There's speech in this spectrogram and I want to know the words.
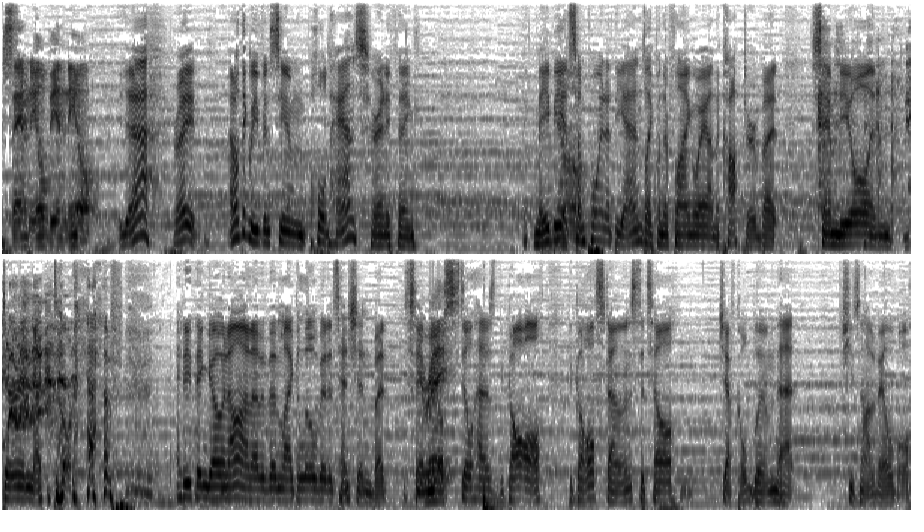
Sam Neill being Neill. Yeah, right. I don't think we even see him hold hands or anything. Like maybe No. at some point at the end, like when they're flying away on the copter, but Sam Neill and Dern like don't have anything going on other than like a little bit of tension. But Sam You're Neill still has the gall, the gallstones to tell Jeff Goldblum that she's not available.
